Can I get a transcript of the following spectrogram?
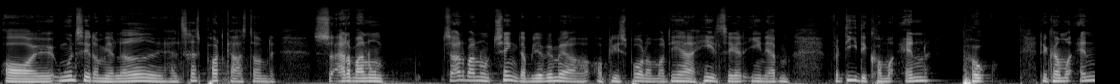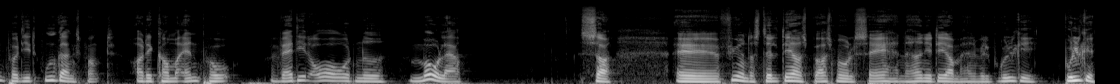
Og øh, uanset om jeg har lavet øh, 50 podcast om det, så er der bare nogle så er der bare nogle ting, der bliver ved med at, at blive spurgt om, og det her er helt sikkert en af dem, fordi det kommer an på. Det kommer an på dit udgangspunkt, og det kommer an på, hvad dit overordnede mål er. Så øh, fyren, der stillede det her spørgsmål, sagde, at han havde en idé om, at han ville bulke bulke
